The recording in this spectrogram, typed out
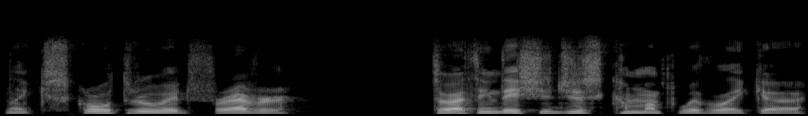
like scroll through it forever. So I think they should just come up with like a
